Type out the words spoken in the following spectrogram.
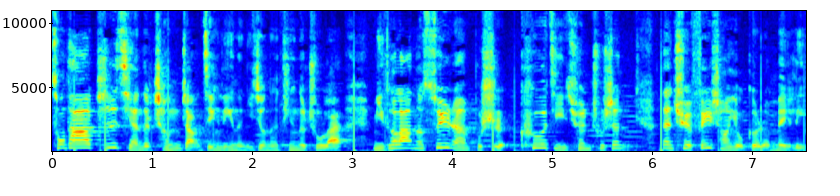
从他之前的成长经历呢，你就能听得出来，米特拉呢虽然不是科技圈出身，但却非常有个人魅力。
